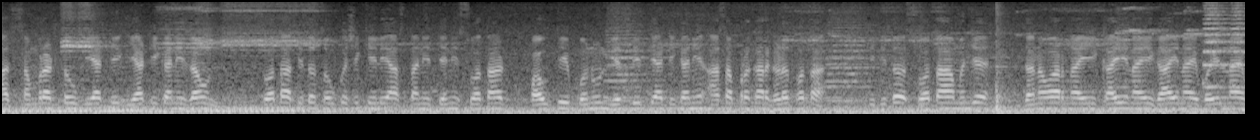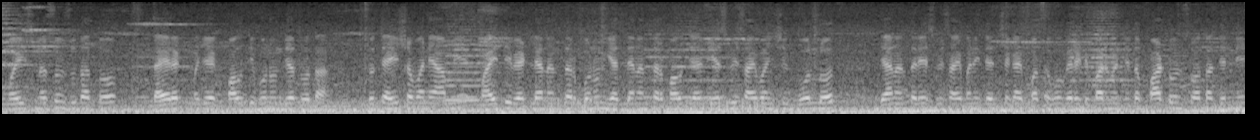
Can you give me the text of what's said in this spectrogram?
आज सम्राट चौक या ठिक या ठिकाणी जाऊन स्वतः तिथं चौकशी केली असताना त्यांनी स्वतः पावती बनवून घेतली. त्या ठिकाणी असा प्रकार घडत होता की तिथं स्वतः म्हणजे जनावर नाही काही नाही गाय नाही बैल नाही म्हैस नसून सुद्धा तो डायरेक्ट म्हणजे एक पावती बनवून देत होता. सो त्या हिशोबाने आम्ही माहिती भेटल्यानंतर बनवून घेतल्यानंतर पावती आम्ही एस पी साहेबांशी बोललो. त्यानंतर एस पी साहेबांनी त्यांचे काही पथक वगैरे डिपार्टमेंट तिथं पाठवून स्वतः त्यांनी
